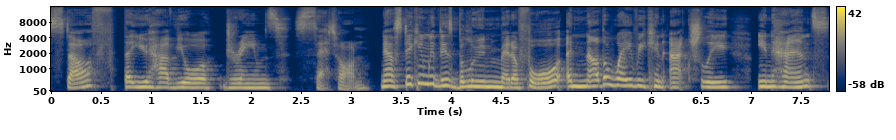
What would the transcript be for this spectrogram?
stuff that you have your dreams set on. Now, sticking with this balloon metaphor, another way we can actually enhance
